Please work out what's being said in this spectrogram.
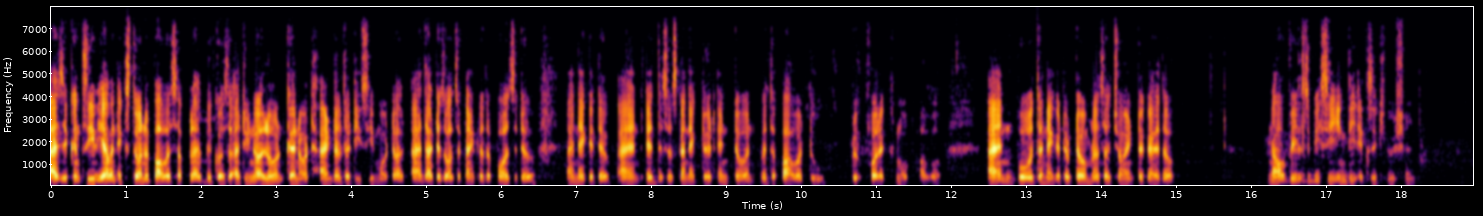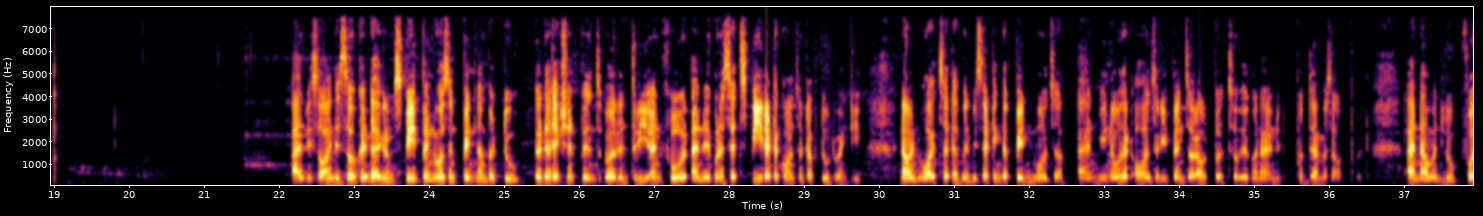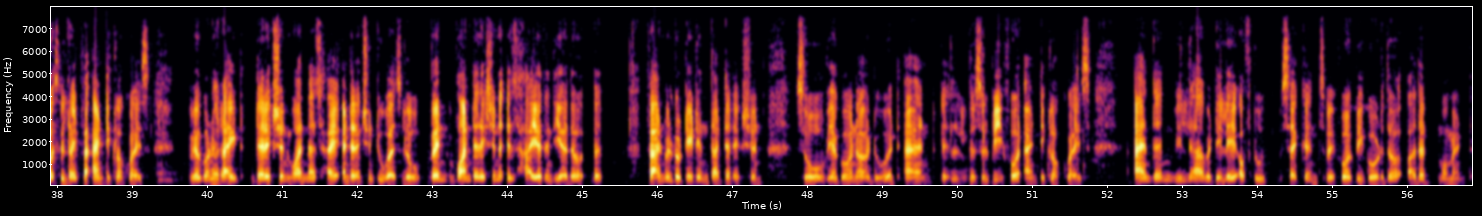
As you can see we have an external power supply because the Arduino alone cannot handle the DC motor and that is also connected to the positive and negative and it, this is connected in turn with the power 2 to, for more power and both the negative terminals are joined together. Now we'll be seeing the execution. As we saw in the circuit diagram, speed pin was in pin number 2, the direction pins were in 3 and 4 and we're going to set speed at a constant of 220. Now in void setup, we'll be setting the pin modes up and we know that all three pins are output so we're going to put them as output. And now in loop, first we'll write for anti-clockwise. We're going to write direction 1 as high and direction 2 as low. When one direction is higher than the other, the fan will rotate in that direction. So we are gonna do it and this will be for anti-clockwise. And then we'll have a delay of two seconds before we go to the other moment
